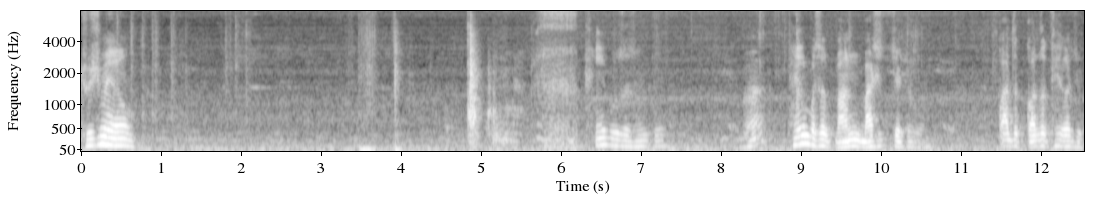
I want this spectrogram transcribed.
조심해요 팽이버섯은 또 뭐? 팽이버섯 많 맛있죠 저거. 꽈득 꽈득 해가지고.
